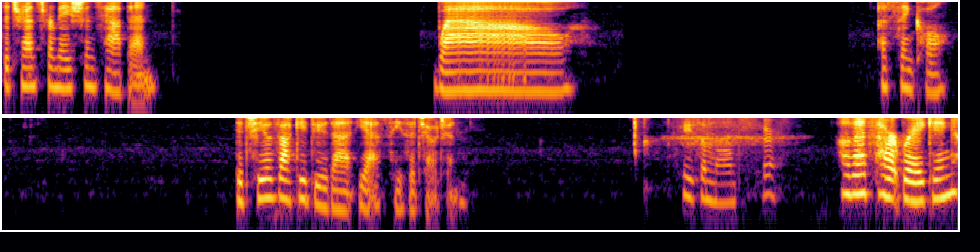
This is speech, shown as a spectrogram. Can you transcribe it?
the transformations happen. Wow. A sinkhole. Did Shiozaki do that? Yes, he's a Chojin. He's a monster. Oh, that's heartbreaking.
